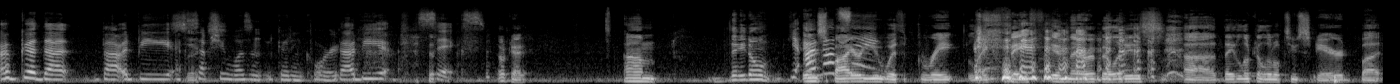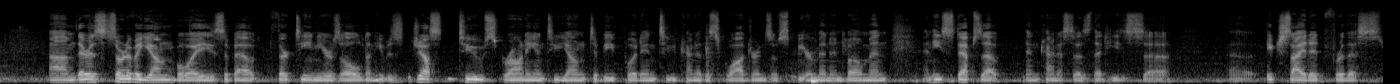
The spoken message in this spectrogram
Oh, good. That that would be Six. Except she wasn't good in court. that would be six. Okay. Um, they don't Yeah, I'm not inspire you saying- with great like faith in their abilities. Uh, they look a little too scared, but um, there is sort of a young boy. He's about 13 years old, and he was just too scrawny and too young to be put into kind of the squadrons of spearmen and bowmen. And he steps up and kind of says that he's uh, uh, excited for this.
